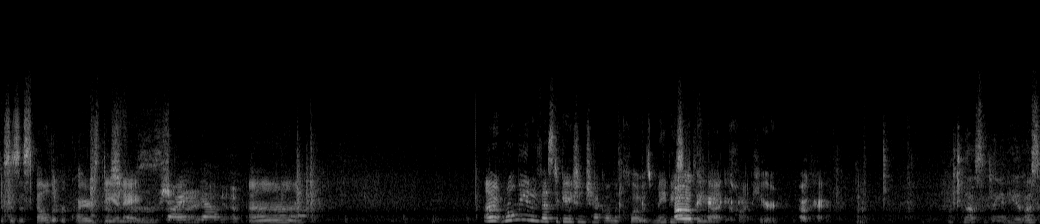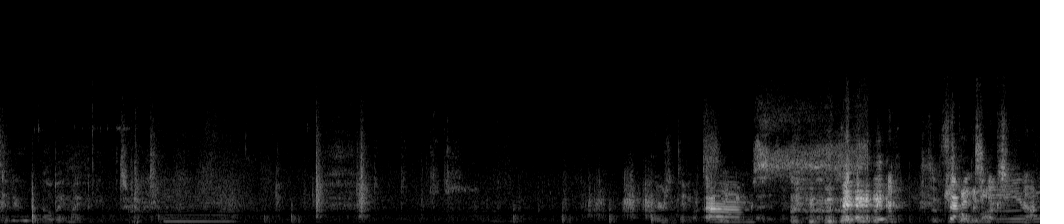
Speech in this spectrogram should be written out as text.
This is a spell that requires Just DNA. for Sorry, Scry, yeah. Ah. Uh, roll me an investigation check on the clothes. Maybe something got caught here. Okay. Not something any of us can do, but Elbane might be able to. There isn't anyone sleeping Um, in bed, is there? So Just Goldilocks. Seventeen on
